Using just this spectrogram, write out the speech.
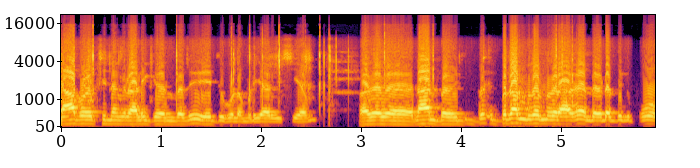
ஞாபக சின்னங்கள் அளிக்கிறது என்பது ஏற்றுக்கொள்ள முடியாத விஷயம். அதை நான் இப்போ இப்போதான் இப்பதான் முதன் முதலாக அந்த இடத்துக்கு போக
